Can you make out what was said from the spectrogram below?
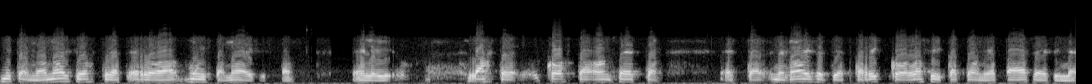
miten nämä naisjohtajat eroaa muista naisista. Eli lähtökohta on se, että, että ne naiset, jotka rikkoo lasikaton ja pääsee sinne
